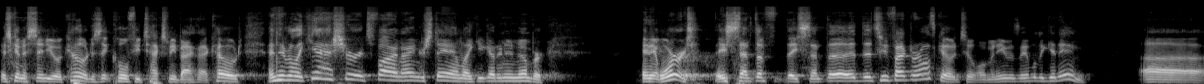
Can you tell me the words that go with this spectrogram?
it's going to send you a code. Is it cool if you text me back that code? And they were like, yeah, sure, it's fine. I understand. Like, you got a new number. And it worked. They sent the, they sent the, the two factor auth code to him, and he was able to get in. Uh,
